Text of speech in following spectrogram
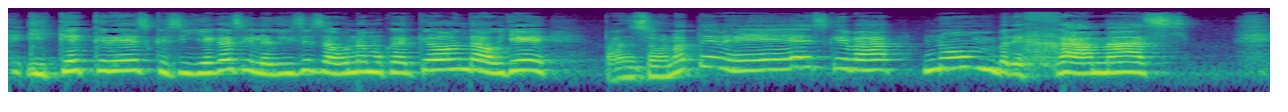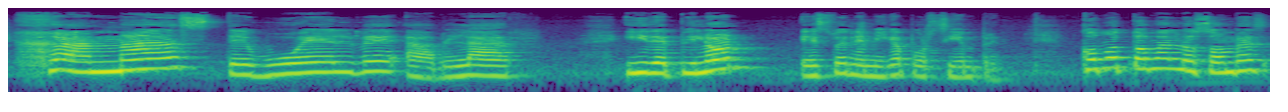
¿Y qué crees que si llegas y le dices a una mujer, ¿qué onda? Oye, panzona te ves, que va. No, hombre, jamás jamás te vuelve a hablar. Y de pilón es tu enemiga por siempre. ¿Cómo toman los hombres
